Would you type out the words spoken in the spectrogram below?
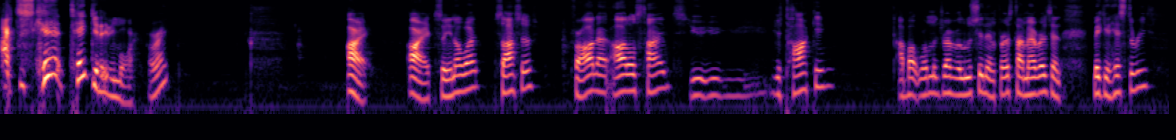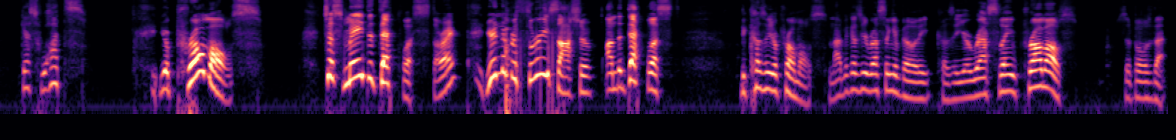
I just can't take it anymore. All right. All right. All right. So you know what, Sasha, for all that, all those times you you you're talking about Roman's revolution and first time ever and making history. Guess what? Your promos Just made the death list, alright? You're number three, Sasha, on the death list. Because of your promos. Not because of your wrestling ability, because of your wrestling promos. Suppose that.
